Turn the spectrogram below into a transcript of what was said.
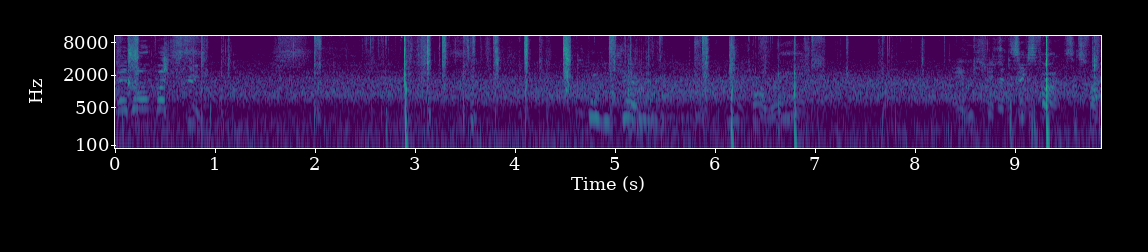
head on by the street. I think you should. Hey, we switched. That's six five. Six, five.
